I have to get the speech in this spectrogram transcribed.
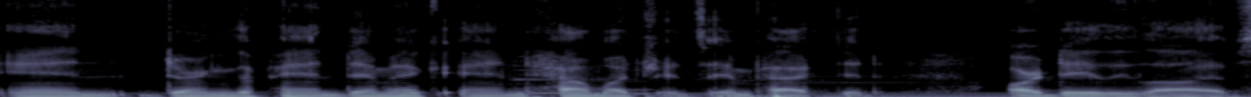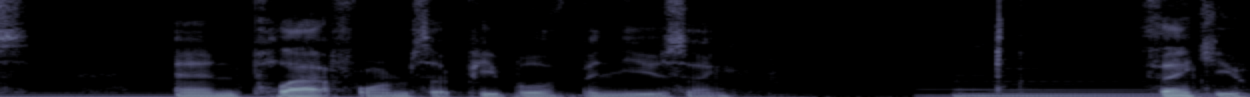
and during the pandemic and how much it's impacted our daily lives and platforms that people have been using. Thank you.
